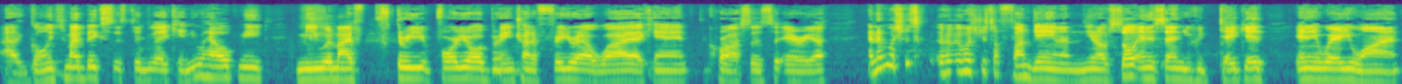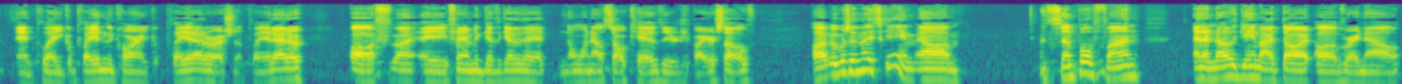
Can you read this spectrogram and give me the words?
Uh, going to my big sister, be like, "Can you help me?" Me with my three, four year old brain trying to figure out why I can't cross this area, and it was just it was just a fun game, and you know, so innocent. You could take it anywhere you want and play. You could play it in the car. You could play it at a restaurant. Play it at a uh, f- uh, a family get together that no one else saw kids. You're just by yourself. Uh, it was a nice game. Um, simple, fun, and another game I thought of right now.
